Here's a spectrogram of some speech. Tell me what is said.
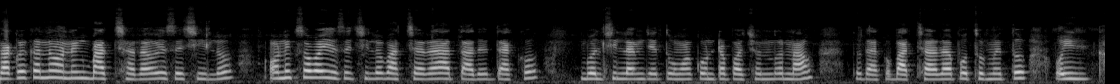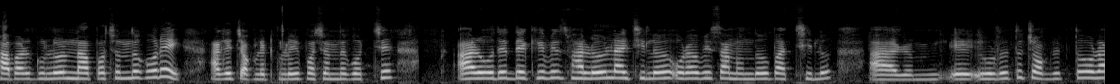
দেখো এখানে অনেক বাচ্চারাও এসেছিল। অনেক সবাই এসেছিল, বাচ্চারা আর তাদের দেখো বলছিলাম যে তোমার কোনটা পছন্দ নাও। তো দেখো, বাচ্চারা প্রথমে তো ওই খাবারগুলো না পছন্দ করে আগে চকলেটগুলোই পছন্দ করছে। আর ওদের দেখে বেশ ভালোও লাগছিল, ওরাও বেশ আনন্দও পাচ্ছিল। আর ওরা তো চকলেট তো ওরা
